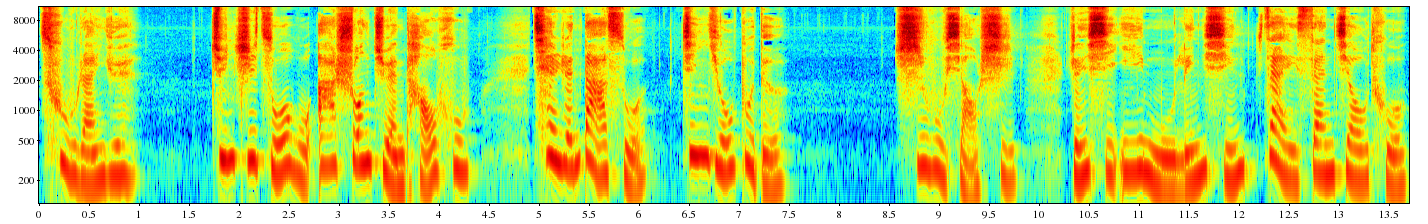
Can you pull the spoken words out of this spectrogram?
猝然曰：“君知左舞阿双卷桃乎？欠人大所，今犹不得。失误小事，人系一母临行，再三交托。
